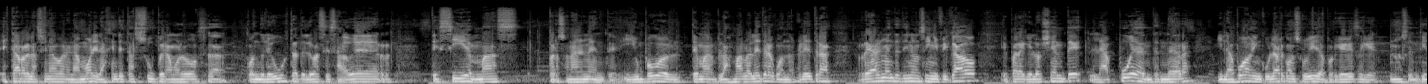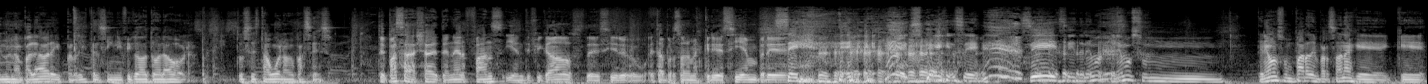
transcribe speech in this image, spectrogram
está relacionada con el amor y la gente está súper amorosa. Cuando le gusta te lo hace saber, te siguen más personalmente. Y un poco el tema de plasmar la letra, cuando la letra realmente tiene un significado, es para que el oyente la pueda entender y la pueda vincular con su vida, porque hay veces que no se entiende una palabra y perdiste el significado de toda la obra. Entonces está bueno que pase eso. ¿Te pasa allá de tener fans identificados? De decir, esta persona me escribe siempre. Sí, sí, sí, sí, sí, tenemos, tenemos un... Tenemos un par de personas que, que...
